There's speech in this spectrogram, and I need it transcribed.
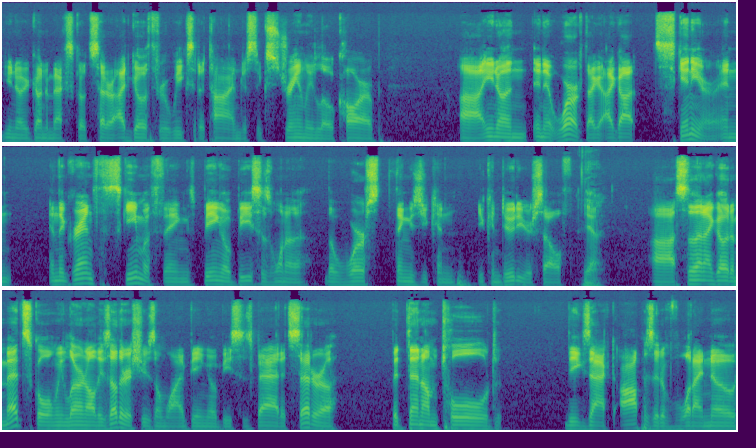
you know, you're going to Mexico, et cetera, I'd go through weeks at a time, just extremely low carb. Uh, you know, and, and it worked. I, I got skinnier, and in the grand scheme of things, being obese is one of the worst things you can you can do to yourself. Yeah. Uh, so then I go to med school and we learn all these other issues on why being obese is bad, etc. But then I'm told the exact opposite of what I know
